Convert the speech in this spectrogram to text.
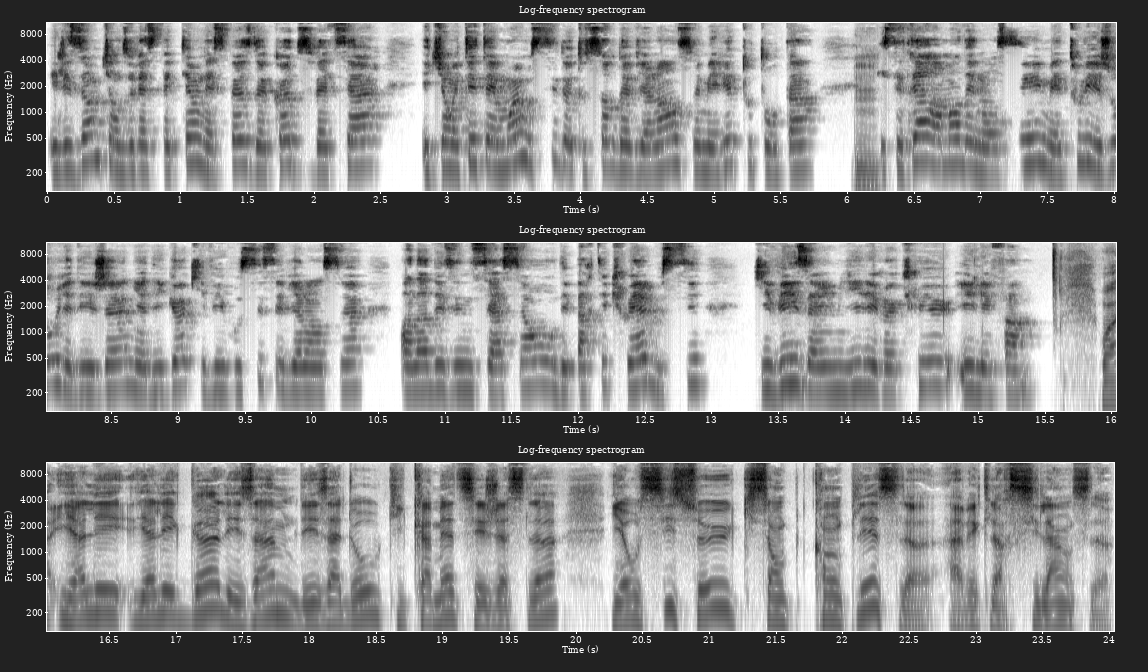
et les hommes qui ont dû respecter une espèce de code du vestiaire et qui ont été témoins aussi de toutes sortes de violences le méritent tout autant. Mm. Et c'est très rarement dénoncé, mais tous les jours, il y a des jeunes, il y a des gars qui vivent aussi ces violences-là pendant des initiations ou des parties cruelles aussi qui visent à humilier les recrues et les femmes. Ouais, il y a les il y a les gars, les hommes, les ados qui commettent ces gestes-là. Il y a aussi ceux qui sont complices là avec leur silence là,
